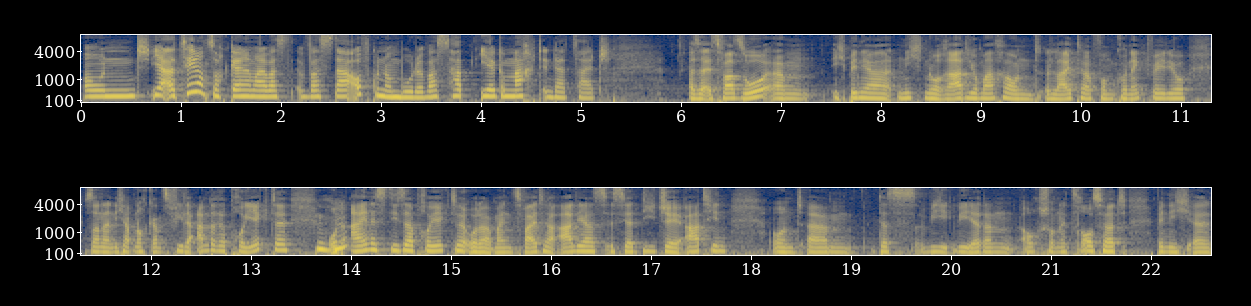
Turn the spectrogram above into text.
Und ja, erzähl uns doch gerne mal, was, was da aufgenommen wurde. Was habt ihr gemacht in der Zeit? Also es war so, ähm, ich bin ja nicht nur Radiomacher und Leiter vom Connect Radio, sondern ich habe noch ganz viele andere Projekte. Mhm. Und eines dieser Projekte oder mein zweiter Alias ist ja DJ Artin. Und ähm, das, wie, wie ihr dann auch schon jetzt raushört, bin ich äh,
